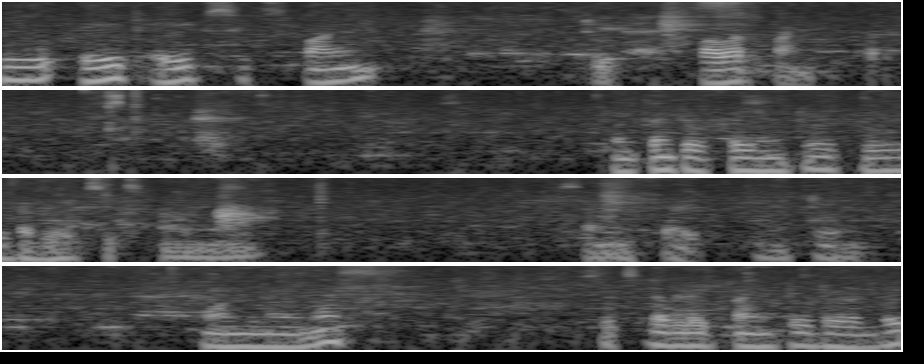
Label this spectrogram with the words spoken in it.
2886.2 power 0.5 1.25 into 2886.75 into 1 minus 688.2 divided by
